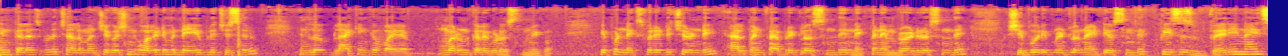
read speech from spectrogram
అండ్ కలర్స్ కూడా చాలా మంచిగా వచ్చింది. ఆల్రెడీ మీరు నేవీ బ్లూ చూసారు ఇందులో బ్లాక్ ఇంకా మరూన్ కలర్ కూడా వస్తుంది మీకు. ఇప్పుడు నెక్స్ట్ వెరైటీ చూడండి. ఆల్పైన్ ఫ్యాబ్రిక్లో వస్తుంది. నెక్ పైన ఎంబ్రాయిడరీ వస్తుంది. షిబోరి ప్రింట్లో నైటీ వస్తుంది. పీస్ ఇస్ వెరీ నైస్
